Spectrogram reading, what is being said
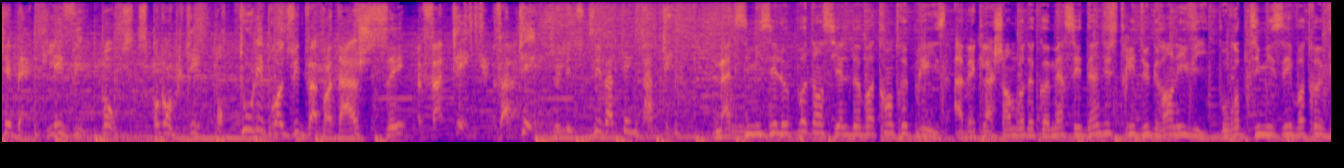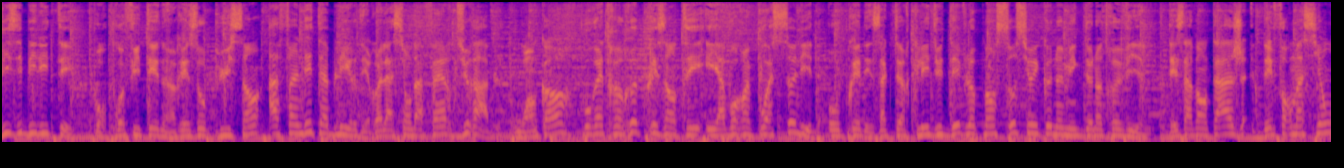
Québec, Lévis, Beauce, c'est pas compliqué. Pour tous les produits de vapotage, c'est Vapking. Vapking, je l'étudie, Vapking, Vapking. Maximisez le potentiel de votre entreprise avec la Chambre de commerce et d'industrie du Grand Lévis pour optimiser votre visibilité, pour profiter d'un réseau puissant afin d'établir des relations d'affaires durables ou encore pour être représenté et avoir un poids solide auprès des acteurs clés du développement socio-économique de notre ville. Des avantages, des formations,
